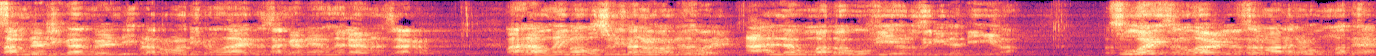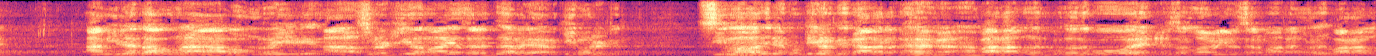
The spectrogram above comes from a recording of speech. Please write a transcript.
സംരക്ഷിക്കാൻ വേണ്ടി ഇവിടെ പ്രവർത്തിക്കുന്നതായ ഒരു സംഘടനയാണെന്ന് എല്ലാവരും മനസ്സിലാക്കണം. മഹാനാവുന്ന ഇമാം മുസ്ലിം തങ്ങൾ പറഞ്ഞതുപോലെ അഹല്ല തങ്ങൾ ആ മില്ലത്താവുന്ന ആ ബൗണ്ടറിയിൽ ആ സുരക്ഷിതമായ സ്ഥലത്ത് അവരെ ഇറക്കിക്കൊണ്ടിട്ട് സിംഹം അതിന്റെ കുട്ടികൾക്ക് പാറാവ് നിൽക്കുന്നത് പോലെ അലൈഹി തങ്ങൾ പാറാവ്.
